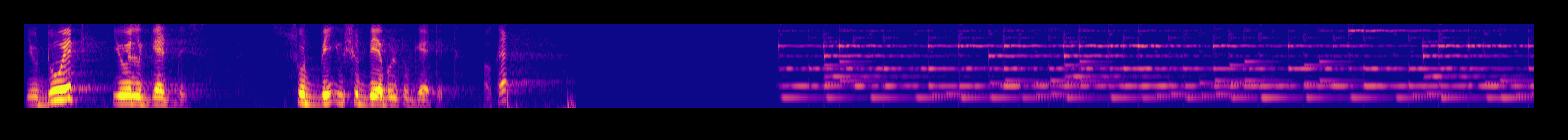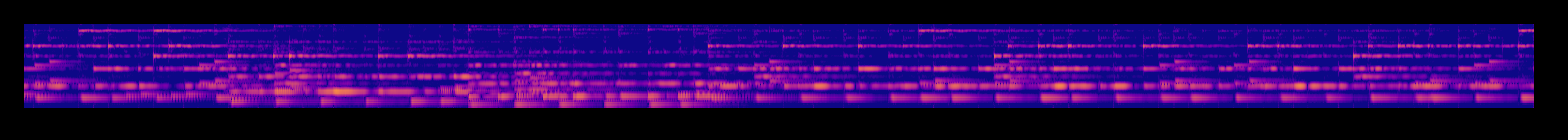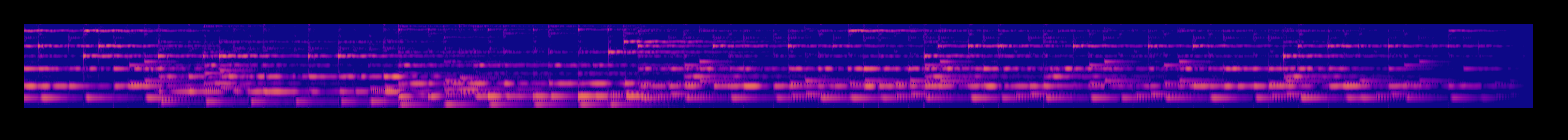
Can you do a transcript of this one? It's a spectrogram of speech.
You do it, you will get this, should be, you should be able to get it, okay.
